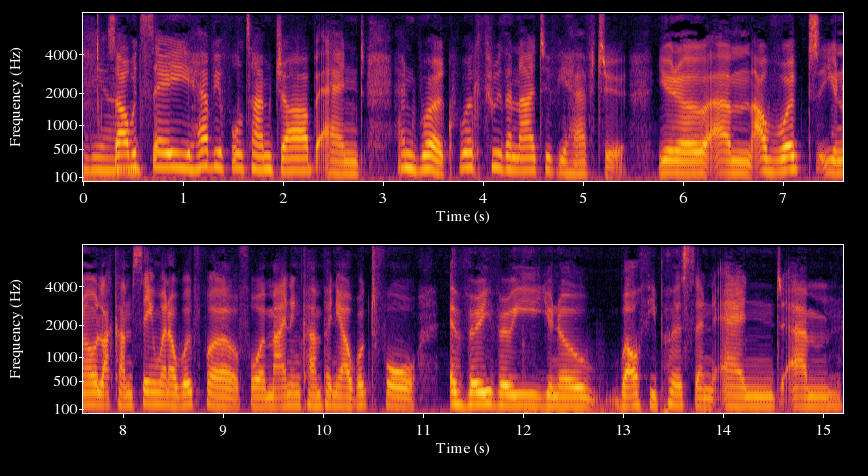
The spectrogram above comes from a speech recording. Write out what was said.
Yeah. So I would say have your full time job and and work work through the night if you have to. You know um, i've worked you know like i'm saying when i worked for for a mining company i worked for a very very you know wealthy person and um,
